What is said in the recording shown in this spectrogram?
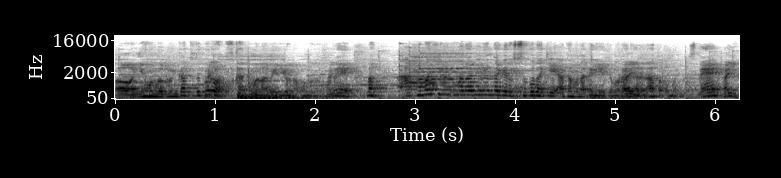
あ日本の文化ってところは深く学べるようなものなので、はい。まあ、あ幅広く学べるんだけどそこだけ頭の中に入れてもらえたらなと思いますね、はい。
